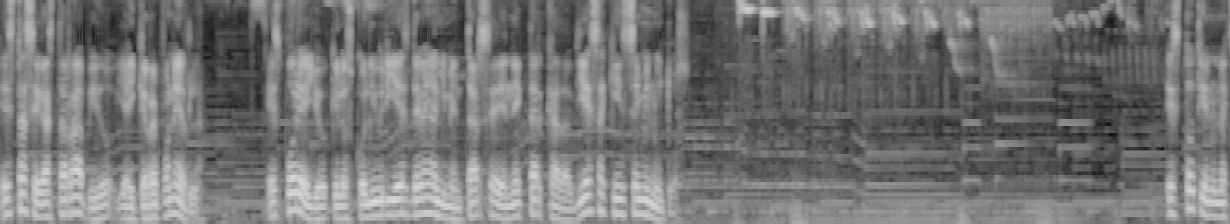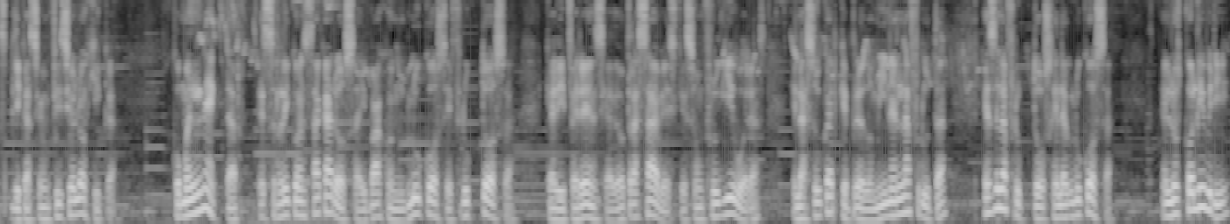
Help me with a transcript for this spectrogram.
esta se gasta rápido y hay que reponerla. Es por ello que los colibríes deben alimentarse de néctar cada 10 a 15 minutos. Esto tiene una explicación fisiológica. Como el néctar es rico en sacarosa y bajo en glucosa y fructosa, que a diferencia de otras aves que son frugívoras, el azúcar que predomina en la fruta es la fructosa y la glucosa. En los colibrí,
